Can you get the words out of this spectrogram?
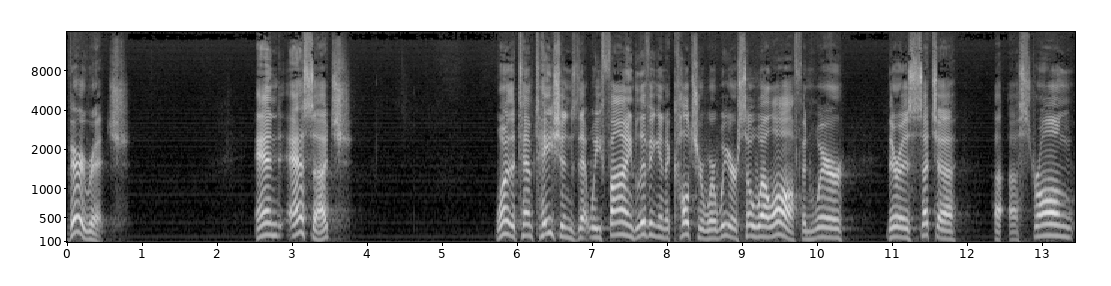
Very rich. And as such, one of the temptations that we find living in a culture where we are so well off and where there is such a, a, a strong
